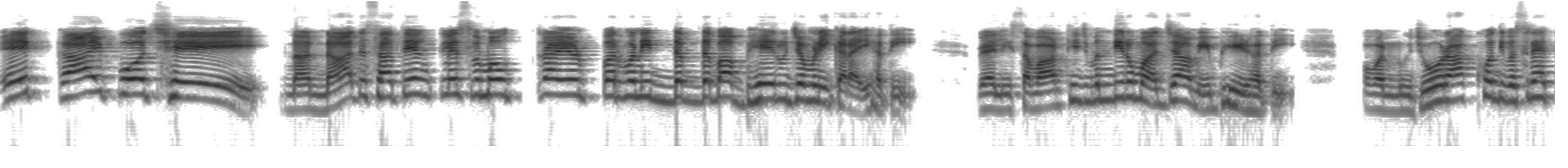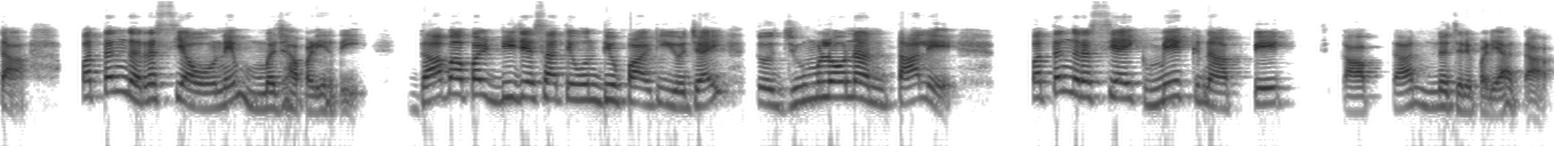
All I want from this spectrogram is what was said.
એક કાયપો છે. ના નાદ સાથે અંકલેશ્વરમાં ઉત્તરાયણ પર્વની દબદબા ભેર ઉજવણી કરાઈ હતી. વહેલી સવારથી જ મંદિરોમાં જામી ભીડ હતી. પવનનું જોર આખો દિવસ રહેતા પતંગ રસિયાઓને મજા પડી હતી. ધાબા પર ડીજે સાથે ઊંધિયું પાર્ટી યોજાઈ તો જુમલોના તાલે પતંગ રસિયા એક મેકના પેટ કાપતા નજરે પડ્યા હતા.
